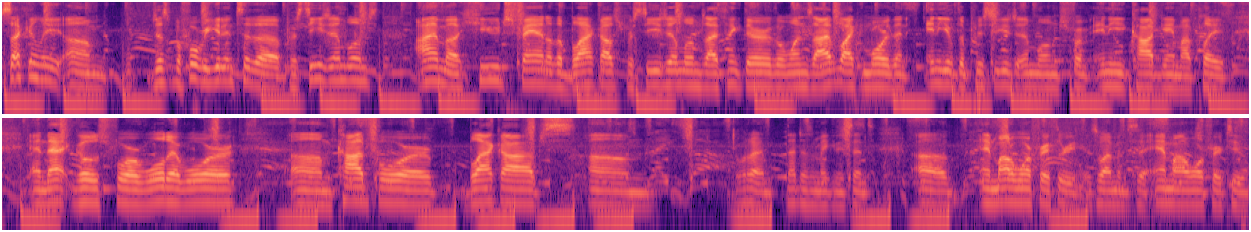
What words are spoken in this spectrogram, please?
secondly, um, just before we get into the prestige emblems, I'm a huge fan of the Black Ops prestige emblems. I think they're the ones I've liked more than any of the prestige emblems from any COD game I've played. And that goes for World at War, um, COD 4, Black Ops, um, what I, that doesn't make any sense. Uh, and Modern Warfare 3 is what I meant to say, and Modern Warfare 2.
